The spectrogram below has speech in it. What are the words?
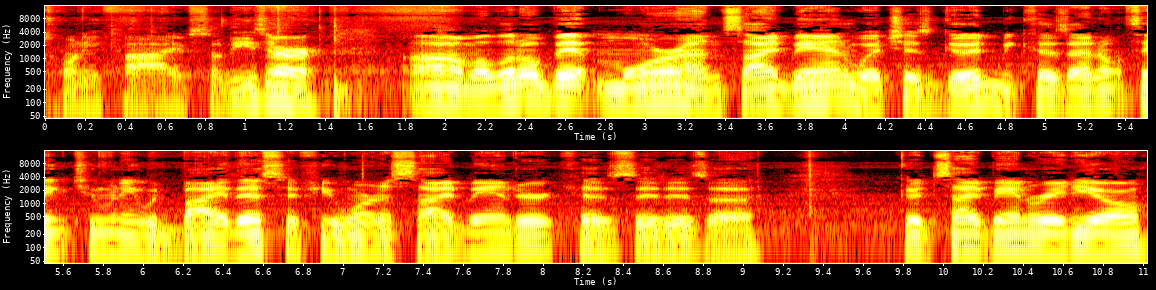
25. So these are um, a little bit more on sideband, which is good because I don't think too many would buy this if you weren't a sidebander because it is a good sideband radio.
